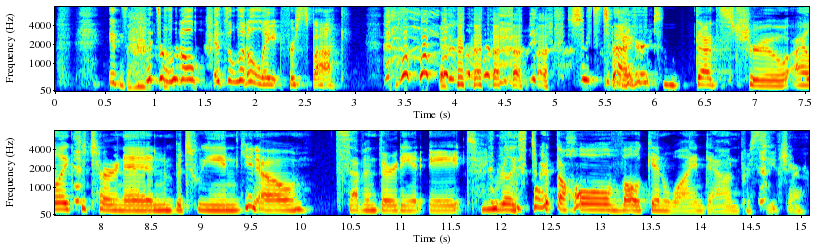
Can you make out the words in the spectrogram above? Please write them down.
It's it's a little it's a little late for Spock. She's tired. That's true. I like to turn in between, you know, 7:30 and 8 and really start the whole Vulcan wind down procedure.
